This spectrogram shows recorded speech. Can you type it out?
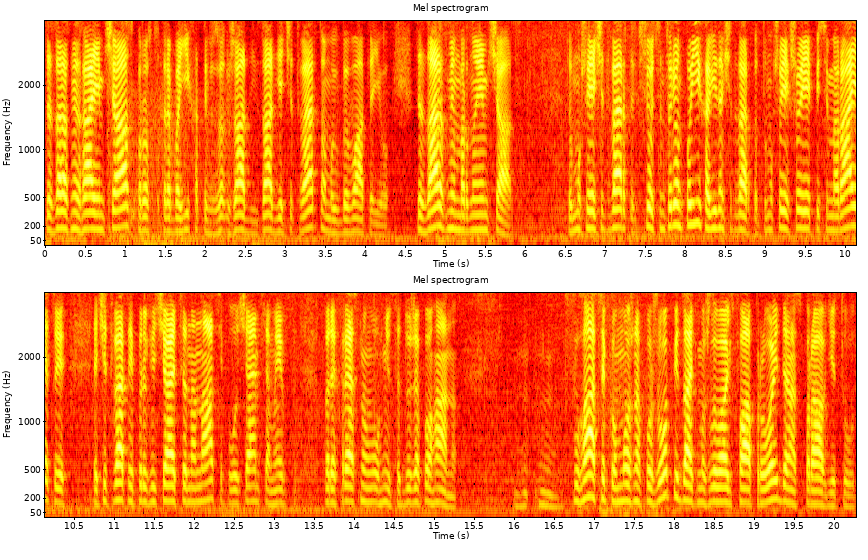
Це зараз ми граємо час, просто треба їхати взад є четвертому і вбивати його. Це зараз ми марнуємо час. Тому що є четвертий. Все, Центуріон поїхав, їдемо четвертого. Тому що якщо Єпіс умирає, то четвертий переключається на нас і виходить, ми в перехресному вогню. Це дуже погано. Фугасиком можна по жопі дати, можливо, альфа пройде насправді тут.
